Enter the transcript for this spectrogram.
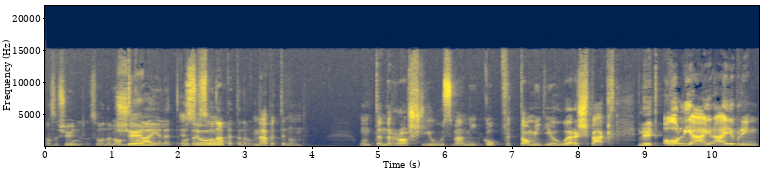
Also schön so aneinander Schön, gereilt oder so, so nebeneinander. Nebeneinander. Und dann rast ich aus, wenn ich Kopf damit die Huren Speck nicht alle Eier reinbringen.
